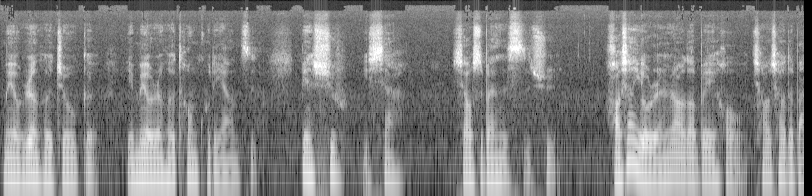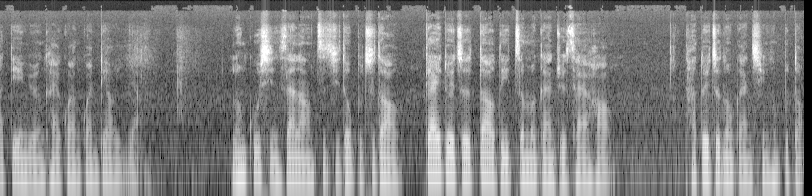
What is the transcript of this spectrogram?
没有任何纠葛，也没有任何痛苦的样子，便咻一下，消失般的死去，好像有人绕到背后，悄悄的把电源开关关掉一样。龙骨醒三郎自己都不知道该对这到底怎么感觉才好，他对这种感情很不懂，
